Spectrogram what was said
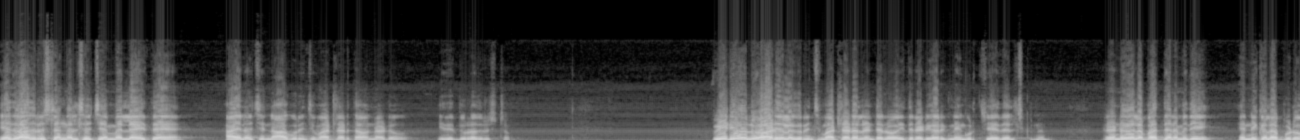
ఏదో అదృష్టం కలిసి వచ్చే ఎమ్మెల్యే అయితే ఆయన వచ్చి నా గురించి మాట్లాడుతూ ఉన్నాడు ఇది దురదృష్టం. వీడియోలు ఆడియోల గురించి మాట్లాడాలంటే రోహిత్ రెడ్డి గారికి నేను గుర్తు చేయదలుచుకున్నాను. రెండు వేల పద్దెనిమిది ఎన్నికలప్పుడు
